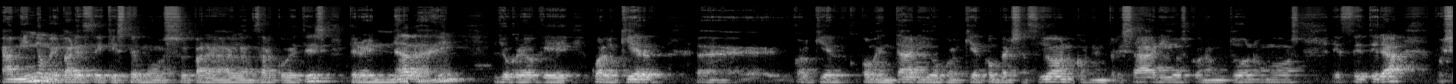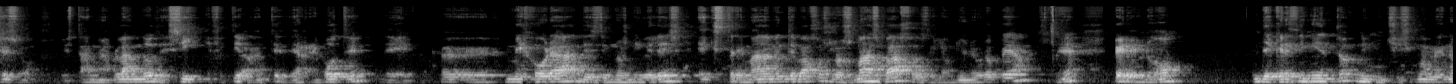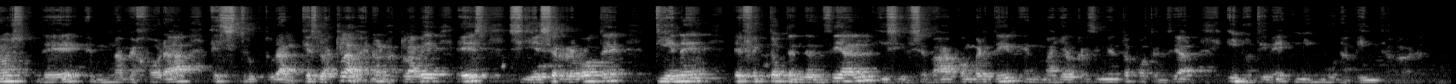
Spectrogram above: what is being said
A mí no me parece que estemos para lanzar cohetes, pero en nada, ¿eh? Yo creo que cualquier, eh, cualquier comentario, cualquier conversación con empresarios, con autónomos, etcétera, pues eso, están hablando de sí, efectivamente, de rebote, de eh, mejora desde unos niveles extremadamente bajos, los más bajos de la Unión Europea, ¿eh? pero no de crecimiento, ni muchísimo menos de una mejora estructural, que es la clave, ¿no? La clave es si ese rebote tiene efecto tendencial y si se va a convertir en mayor crecimiento potencial. Y no tiene ninguna pinta, la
